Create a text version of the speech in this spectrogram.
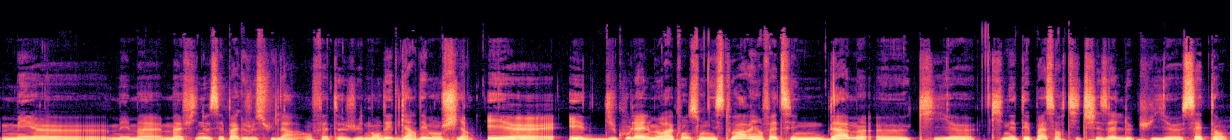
mais, mais ma, fille ne sait pas que je suis là. En fait, je lui ai demandé de garder mon chien. Et, et du coup, là, elle me raconte son histoire. Et en fait, c'est une dame qui, qui n'était pas sortie de chez elle depuis 7 ans.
